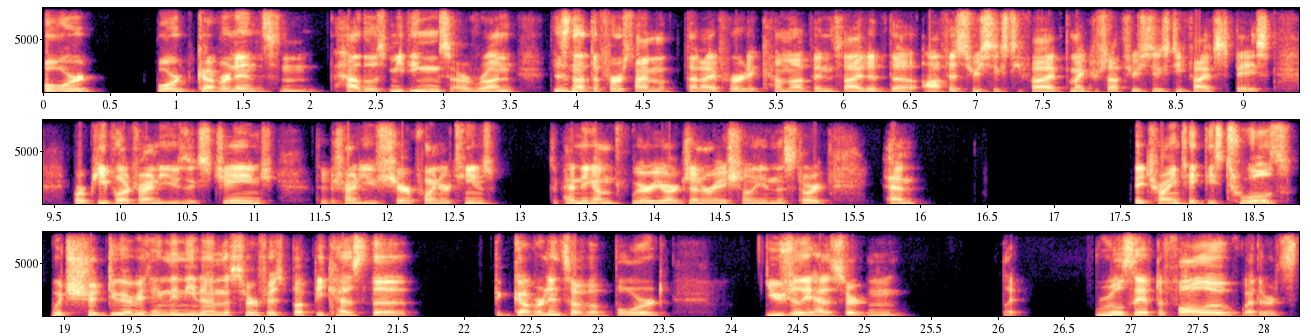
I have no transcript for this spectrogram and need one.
board board governance and how those meetings are run. This is not the first time that I've heard it come up inside of the Office 365, Microsoft 365 space, where people are trying to use Exchange, they're trying to use SharePoint or Teams, depending on where you are generationally in this story. And they try and take these tools, which should do everything they need on the surface, but because the the governance of a board usually has certain like rules they have to follow, whether it's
